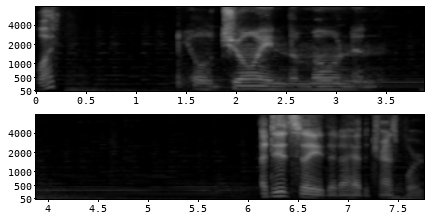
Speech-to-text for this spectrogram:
What? You'll join the Monin. I did say that I had to transport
